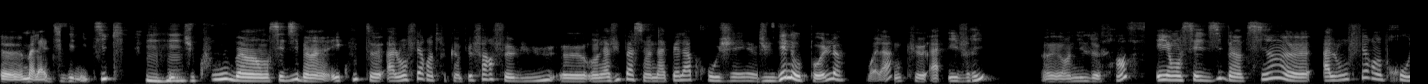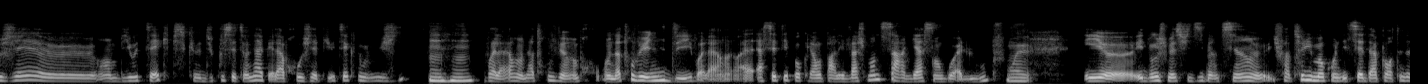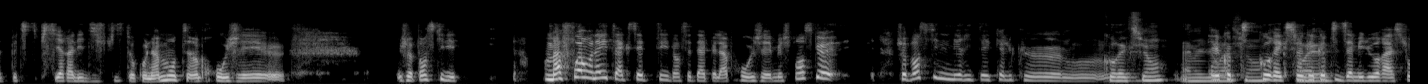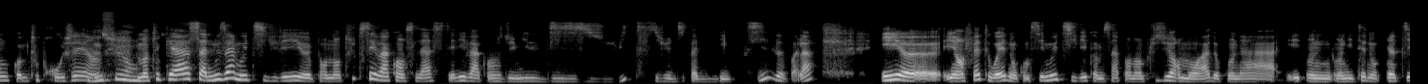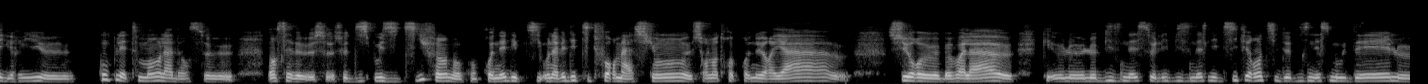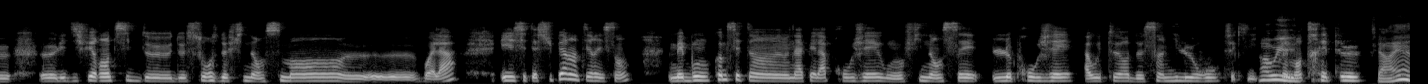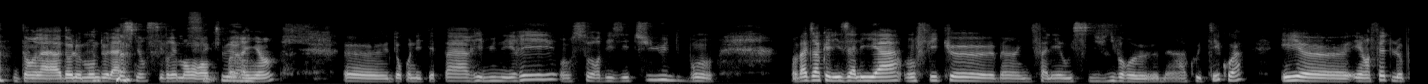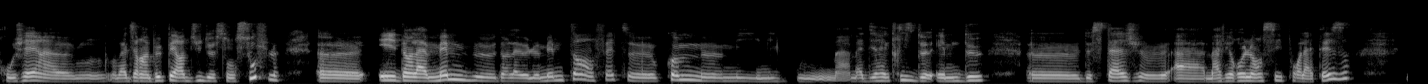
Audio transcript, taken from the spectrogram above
maladie génétique. Et Mhm. du coup, ben, on s'est dit, ben, écoute, allons faire un truc un peu farfelu. on a vu passer un appel à projet du Génopole, voilà, donc à Évry euh, en Île-de-France. Et on s'est dit, ben tiens, euh, allons faire un projet euh, en biotech, puisque du coup, c'est un appel à projet biotechnologie. Mhm. Voilà, on a trouvé un pro- on a trouvé une idée. Voilà, à, à cette époque-là, on parlait vachement de sargasses en Guadeloupe. Ouais. Et, euh, et donc, je me suis dit, ben tiens, euh, il faut absolument qu'on essaie d'apporter notre petite pierre à l'édifice. Donc, on a monté un projet. euh, je pense qu'il est Ma foi, on a été accepté dans cet appel à projet, mais je pense que je pense qu'il méritait quelques, hum, Correction, quelques petites corrections, quelques petites améliorations, comme tout projet. bien hein. sûr. Mais en tout cas, ça nous a motivés euh, pendant toutes ces vacances-là. C'était les vacances 2018, si je ne dis pas de bêtises, voilà. Et, euh, et en fait, ouais, donc on s'est motivé comme ça pendant plusieurs mois. Donc on a, on était donc intégrés euh, complètement là dans ce dans ce, ce- ce dispositif. hein. Donc on prenait des petits, on avait des petites formations euh, sur l'entrepreneuriat, euh, sur euh, ben voilà euh, le, le business, les business, les différents types de business models, les différents types de, de sources de financement, voilà. Et c'était super intéressant. Mais bon, comme c'est un, appel à projet où on finançait le projet à hauteur de 5000 euros, ce qui est Ah vraiment très peu c'est rien. dans la, dans le monde de la science, c'est vraiment clair. Rien. Euh, donc, on n'était pas rémunéré, on sort des études. Bon, on va dire que les aléas ont fait que ben, il fallait aussi vivre euh, ben, à côté, quoi. Et, euh, et en fait, le projet, on va dire un peu perdu de son souffle. Et dans la même, le même temps, en fait, comme ma, ma directrice de M2 euh, de stage m'avait relancé pour la thèse,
